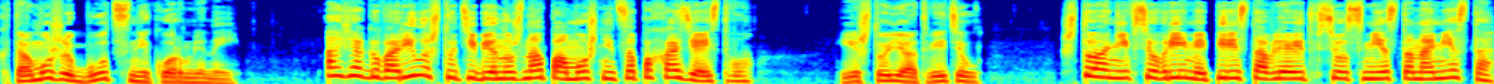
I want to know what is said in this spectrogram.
К тому же Бутс не кормленный. А я говорила, что тебе нужна помощница по хозяйству. И что я ответил? Что они все время переставляют все с места на место,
